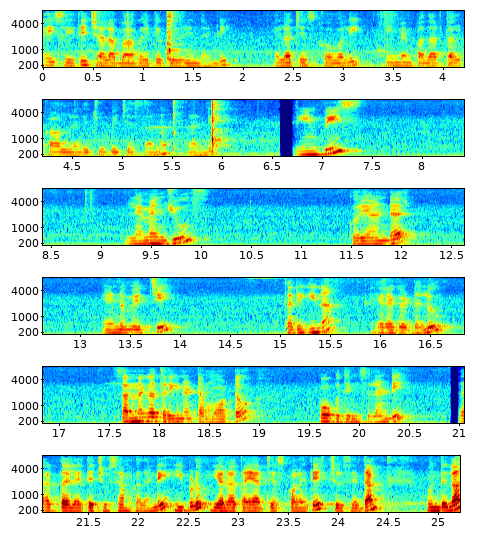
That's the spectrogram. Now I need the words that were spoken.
రైస్ అయితే చాలా బాగా అయితే కుదిరిందండి. ఎలా చేసుకోవాలి? ఏమేమి పదార్థాలు కావాలనేది చూపించేస్తాను. రండి. Green peas lemon juice coriander ఎండుమిర్చి తరిగిన ఎర్రగడ్డలు సన్నగా తరిగిన టమోటో పోపు దినుసులండి. పదార్థాలు అయితే చూసాం కదండి. ఇప్పుడు ఎలా తయారు చేసుకోవాలో అయితే చూసేద్దాం. ముందుగా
